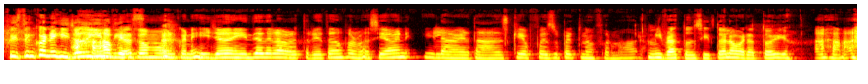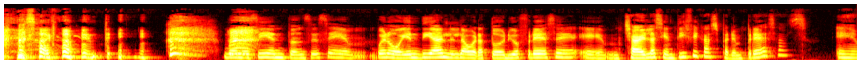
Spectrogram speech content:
Fuiste un conejillo de Ajá, indias. Fui como el conejillo de indias del laboratorio de transformación y la verdad es que fue súper transformador. Mi ratoncito de laboratorio. Ajá, exactamente. bueno, sí, entonces, eh, bueno, hoy en día el laboratorio ofrece eh, charlas científicas para empresas eh,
